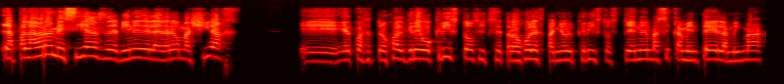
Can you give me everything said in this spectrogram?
la palabra Mesías viene del hebreo Mashiach, eh, el cual se tradujo al griego Cristos y se tradujo al español Cristos, tienen básicamente la misma,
